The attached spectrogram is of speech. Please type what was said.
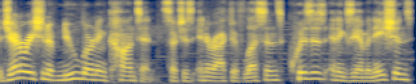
The generation of new learning content, such as interactive lessons, quizzes, and examinations,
